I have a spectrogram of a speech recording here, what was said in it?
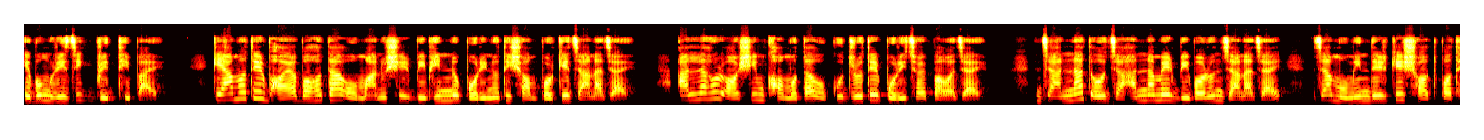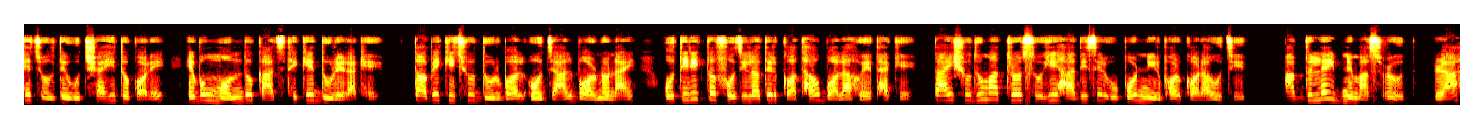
এবং রিজিক বৃদ্ধি পায়। কেয়ামতের ভয়াবহতা ও মানুষের বিভিন্ন পরিণতি সম্পর্কে জানা যায়। আল্লাহর অসীম ক্ষমতা ও কুদরতের পরিচয় পাওয়া যায়। জান্নাত ও জাহান্নামের বিবরণ জানা যায়, যা মুমিনদেরকে সৎ পথে চলতে উৎসাহিত করে এবং মন্দ কাজ থেকে দূরে রাখে। তবে কিছু দুর্বল ও জাল বর্ণনায় অতিরিক্ত ফজিলতের কথাও বলা হয়ে থাকে। তাই শুধুমাত্র সহি হাদিসের উপর নির্ভর করা উচিত। আবদুল্লাহ ইবনে মাসরুদ রাহ,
